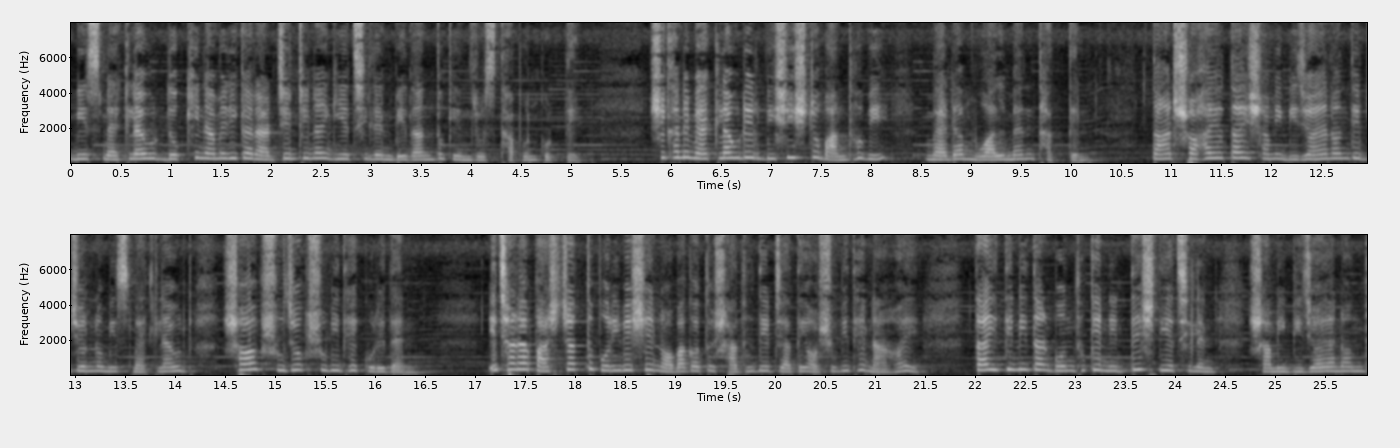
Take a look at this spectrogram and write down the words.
মিস ম্যাকলাউড দক্ষিণ আমেরিকার আর্জেন্টিনায় গিয়েছিলেন বেদান্ত কেন্দ্র স্থাপন করতে। সেখানে ম্যাকলাউডের বিশিষ্ট বান্ধবী ম্যাডাম ওয়ালম্যান থাকতেন। তার সহায়তায় স্বামী বিজয়ানন্দের জন্য মিস ম্যাকলাউড সব সুযোগ সুবিধে করে দেন। এছাড়া পাশ্চাত্য পরিবেশে নবাগত সাধুদের যাতে অসুবিধে না হয়, তাই তিনি তার বন্ধুকে নির্দেশ দিয়েছিলেন স্বামী বিজয়ানন্দ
